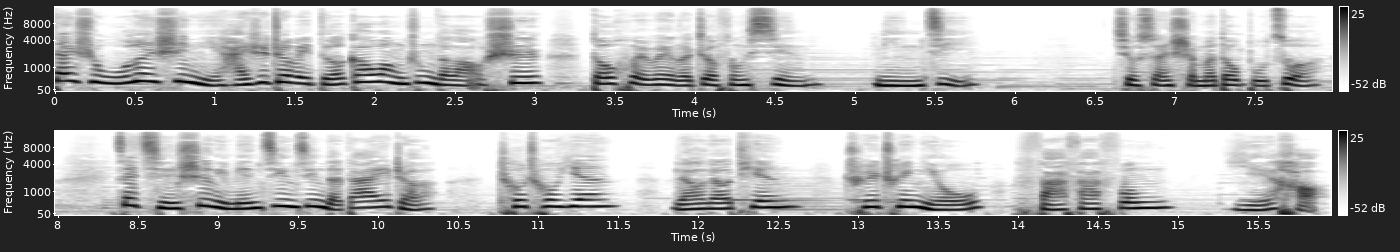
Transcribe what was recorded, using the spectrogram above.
但是无论是你还是这位德高望重的老师，都会为了这封信铭记。就算什么都不做，在寝室里面静静的待着，抽抽烟，聊聊天，吹吹牛，发发疯也好。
